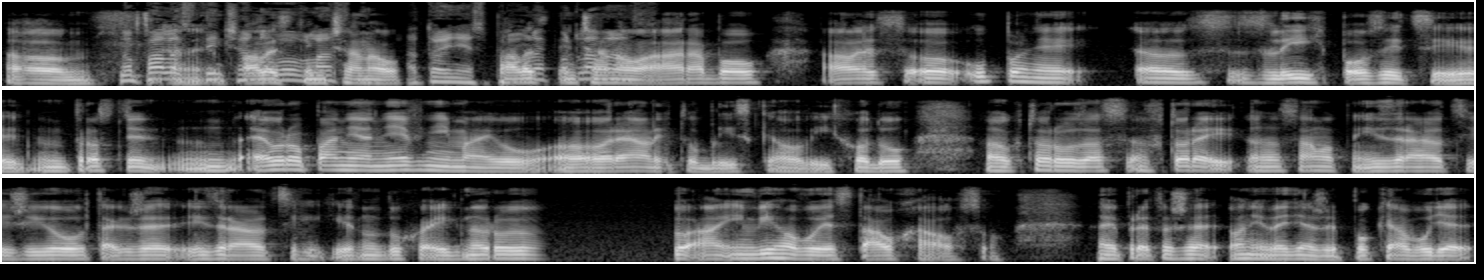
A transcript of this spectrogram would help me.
no, palestínčanov, palestínčanov, a to je palestínčanov a Arabov, ale z uh, úplne uh, zlých pozícií. Proste Európania nevnímajú uh, realitu Blízkeho východu, ktorú v ktorej samotní Izraelci žijú, takže Izraelci jednoducho ignorujú a im vyhovuje stav chaosu. Hej, pretože oni vedia, že pokiaľ bude e,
